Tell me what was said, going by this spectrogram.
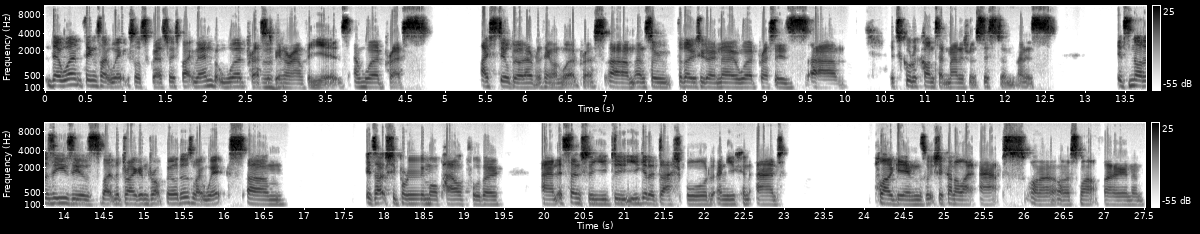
there weren't things like Wix or Squarespace back then, but WordPress mm-hmm. has been mm-hmm. around for years, and WordPress. I still build everything on WordPress, um, and so for those who don't know, WordPress is um, it's called a content management system, and it's it's not as easy as like the drag and drop builders like Wix. Um, it's actually probably more powerful though. And essentially, you do you get a dashboard and you can add plugins, which are kind of like apps on a on a smartphone. And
